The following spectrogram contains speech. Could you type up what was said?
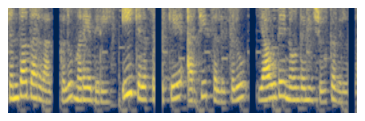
ಚಂದಾದಾರರಾಗಲು ಮರೆಯದಿರಿ. ಈ ಕೆಲಸಕ್ಕೆ ಅರ್ಜಿ ಸಲ್ಲಿಸಲು ಯಾವುದೇ ನೋಂದಣಿ ಶುಲ್ಕವಿಲ್ಲ.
